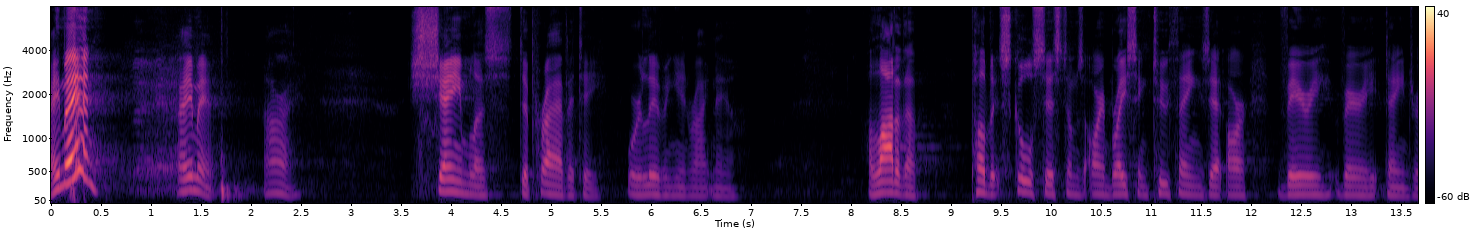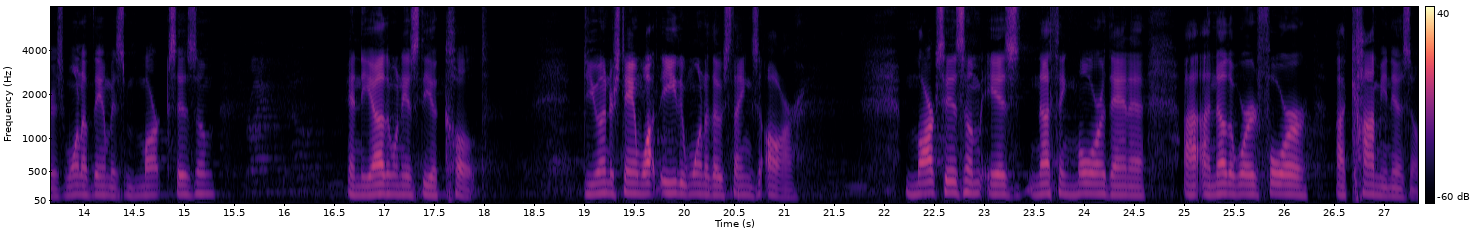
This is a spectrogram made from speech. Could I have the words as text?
Amen? Amen? Amen. All right. Shameless depravity we're living in right now. A lot of the public school systems are embracing two things that are very, very dangerous. One of them is Marxism, and the other one is the occult. Do you understand what either one of those things are? Marxism is nothing more than a, uh, another word for uh, communism.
